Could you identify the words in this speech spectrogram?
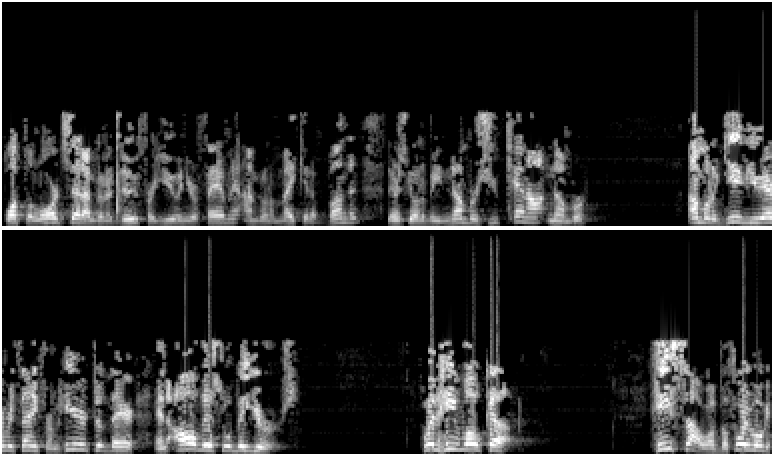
what the Lord said I'm going to do for you and your family. I'm going to make it abundant. There's going to be numbers you cannot number. I'm going to give you everything from here to there and all this will be yours. When he woke up, he saw, well, before he woke up,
